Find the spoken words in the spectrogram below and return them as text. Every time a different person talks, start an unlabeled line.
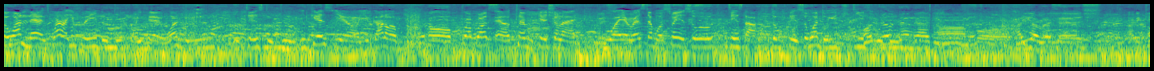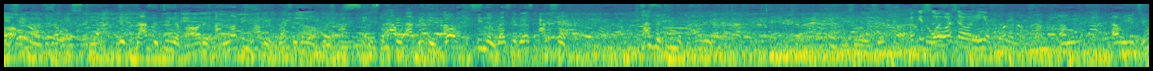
So what next? What are you planning to do from here? What do you intend to do in case you know, you got a, a proper uh, clarification like you were arrested for so and so things that took place. So what do you think?
Um, for
Are you arrested?
allegation of
If that's the thing about it. I'm not even a resident of this city. So how will I be involved in the resident's action? That's the thing about it.
Okay, so what's your name? Your full name?
I'm, I'm Eugene.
